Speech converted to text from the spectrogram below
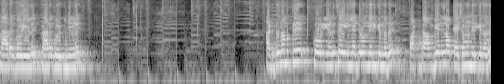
നാടൻ കോഴികൾ നാടൻ കോഴി കോഴിക്കുഞ്ഞുങ്ങൾ അടുത്ത് നമുക്ക് കോഴികൾ സെയിലിനായിട്ട് വന്നിരിക്കുന്നത് പട്ടാമ്പിയാണ് ലൊക്കേഷൻ വന്നിരിക്കുന്നത്.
